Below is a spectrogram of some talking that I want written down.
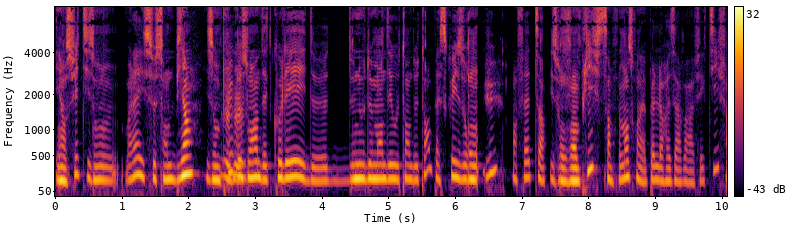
Et ensuite, ils ont, voilà, ils se sentent bien. Ils ont plus Mhm. besoin d'être collés et de, de nous demander autant de temps parce qu'ils auront eu, en fait, ils ont rempli simplement ce qu'on appelle leur réservoir affectif.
